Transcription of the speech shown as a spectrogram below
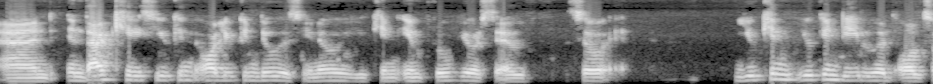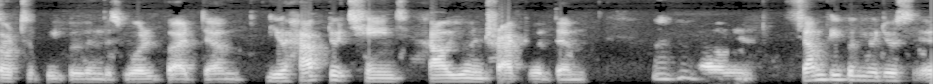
And in that case you can all you can do is you know you can improve yourself. So you can you can deal with all sorts of people in this world but um, you have to change how you interact with them. Mm-hmm. um, some people you just uh,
